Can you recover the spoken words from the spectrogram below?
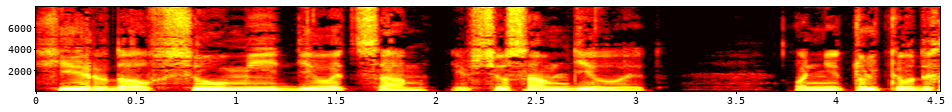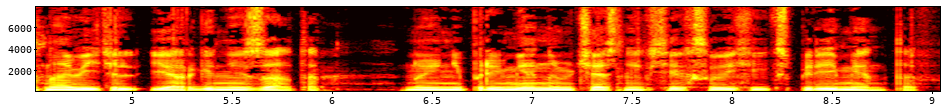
Хейердал все умеет делать сам и все сам делает. Он не только вдохновитель и организатор, но и непременный участник всех своих экспериментов.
